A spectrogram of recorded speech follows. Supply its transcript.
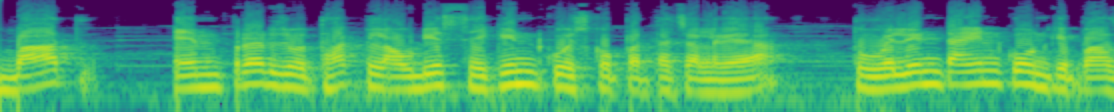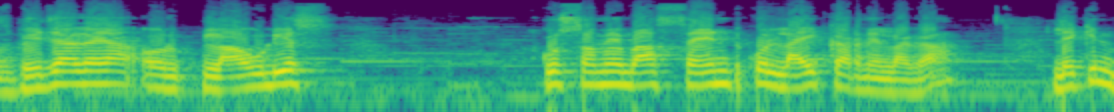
बात एम्पर जो था क्लाउडियस सेकेंड को इसको पता चल गया तो वेलेंटाइन को उनके पास भेजा गया और क्लाउडियस कुछ समय बाद सेंट को लाइक करने लगा। लेकिन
